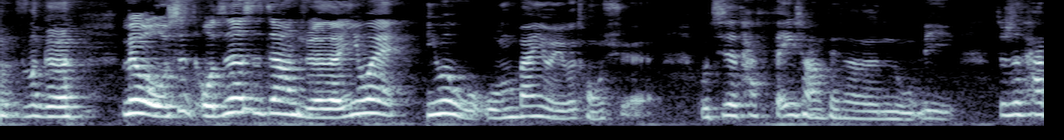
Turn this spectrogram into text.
那个没有。我是我真的是这样觉得，因为因为我我们班有一个同学，我记得他非常非常的努力，就是他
